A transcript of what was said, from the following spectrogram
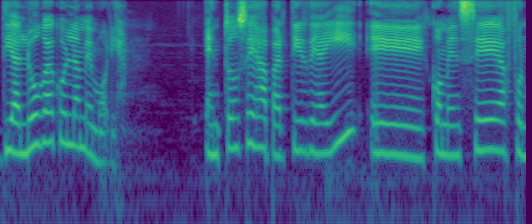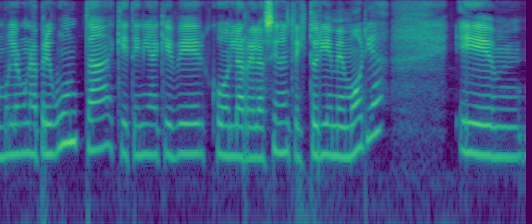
dialoga con la memoria. Entonces, a partir de ahí, eh, comencé a formular una pregunta que tenía que ver con la relación entre historia y memoria. Em,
